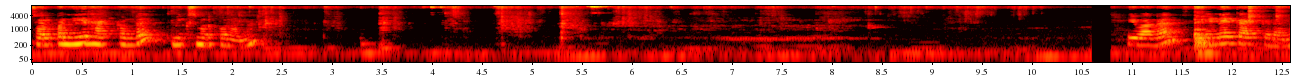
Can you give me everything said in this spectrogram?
ಸ್ವಲ್ಪ ನೀರು ಹಾಕ್ಕೊಂಡು ಮಿಕ್ಸ್ ಮಾಡ್ಕೊಳ್ಳೋಣ. ಇವಾಗ ಎಣ್ಣೆ ಕಾಯ್ಕಿಡೋಣ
